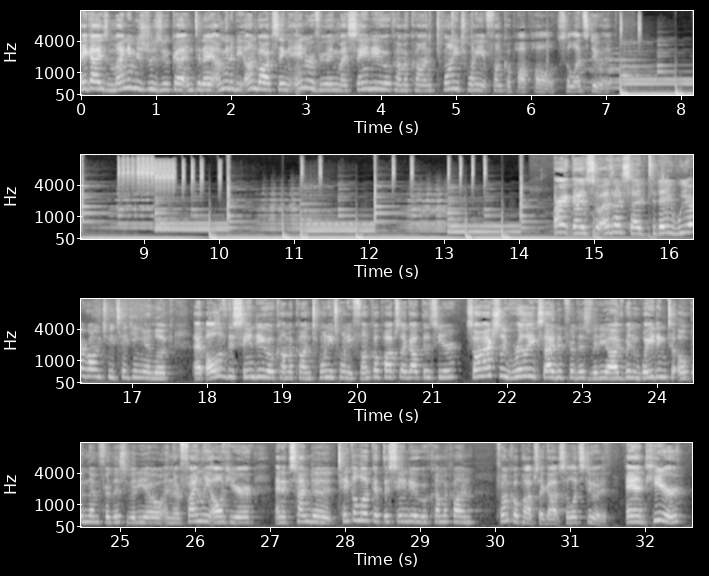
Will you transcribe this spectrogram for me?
Hey guys, my name is DrewZooka, and today I'm going to be unboxing and reviewing my San Diego Comic Con 2020 Funko Pop haul. So let's do it. Alright guys, so as I said, today we are going to be taking a look at all of the San Diego Comic Con 2020 Funko Pops I got this year. So I'm actually really excited for this video. I've been waiting to open them for this video, and they're finally all here, and it's time to take a look at the San Diego Comic Con Funko Pops I got, so let's do it. And here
